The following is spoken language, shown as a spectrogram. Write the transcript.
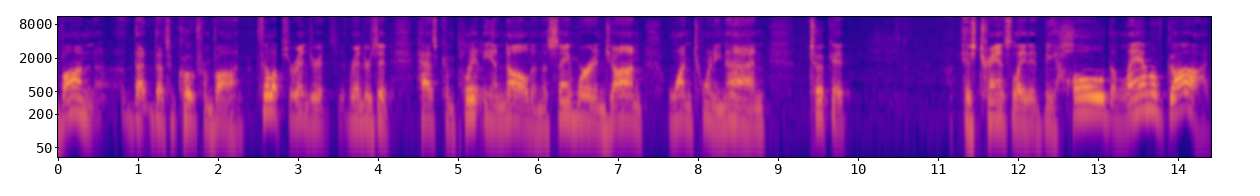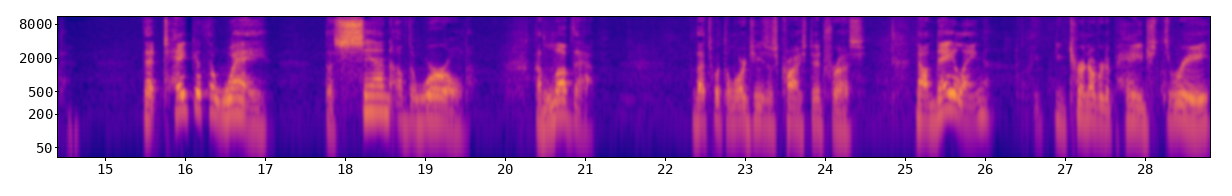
Vaughan that, that's a quote from Vaughan. Phillips render it, renders it has completely annulled, and the same word in John 129 took it is translated, Behold the Lamb of God that taketh away the sin of the world. I love that. That's what the Lord Jesus Christ did for us. Now, nailing, you turn over to page three.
